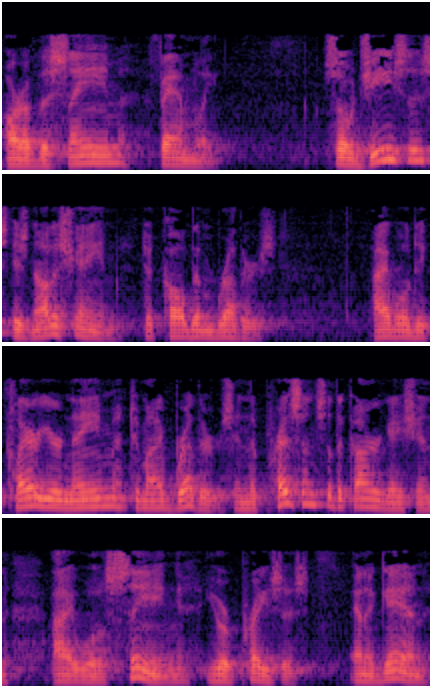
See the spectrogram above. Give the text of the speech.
are of the same family. So Jesus is not ashamed to call them brothers. I will declare your name to my brothers. In the presence of the congregation, I will sing your praises. And again,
